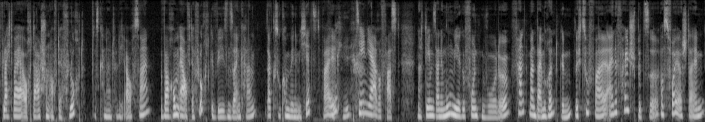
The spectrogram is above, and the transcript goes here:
Vielleicht war er auch da schon auf der Flucht. Das kann natürlich auch sein warum er auf der Flucht gewesen sein kann. Dazu kommen wir nämlich jetzt, weil okay. zehn Jahre fast, nachdem seine Mumie gefunden wurde, fand man beim Röntgen durch Zufall eine Pfeilspitze aus Feuerstein,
